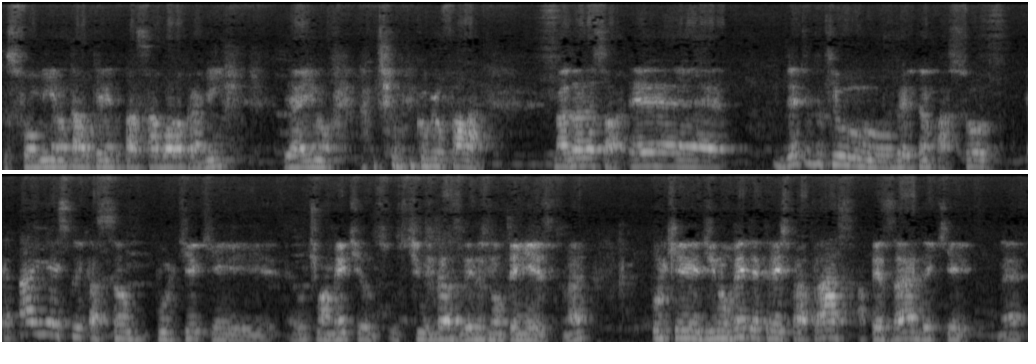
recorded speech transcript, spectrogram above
Os fominhos não estavam querendo passar a bola para mim, e aí não, não tinha como eu falar. Mas olha só, é, dentro do que o Bertão passou, é, tá aí a explicação por que, que ultimamente os, os, times brasileiros não têm êxito, né? Porque de 93 para trás, apesar de que, né,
